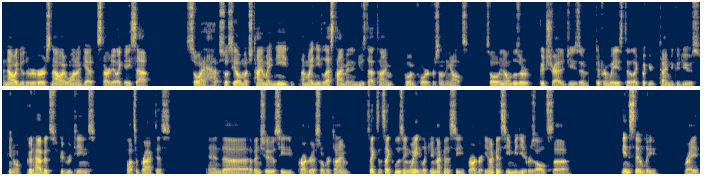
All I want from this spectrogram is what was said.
And now I do the reverse. Now I want to get started like ASAP so I ha- so see how much time I need. I might need less time and then use that time going forward for something else. So you know those are good strategies and different ways to like put your time to good use. You know, good habits, good routines, lots of practice, and uh, eventually you'll see progress over time. It's like it's like losing weight. Like you're not going to see progress. You're not going to see immediate results uh, instantly, right?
